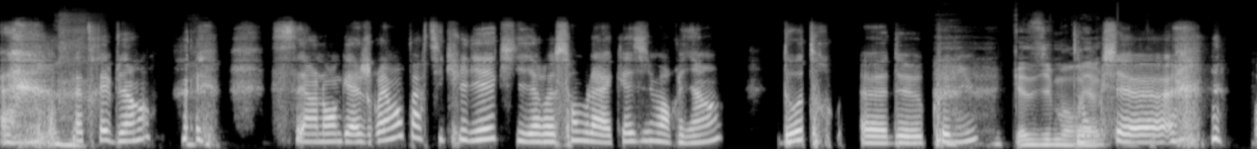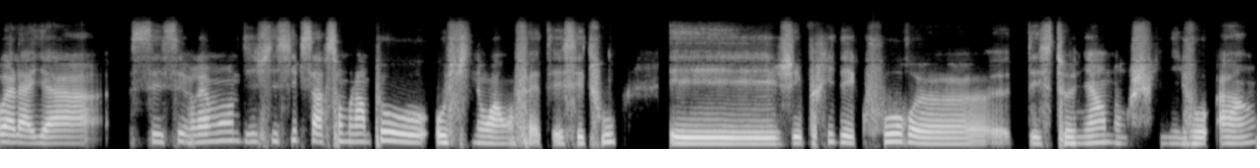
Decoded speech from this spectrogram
Pas très bien. c'est un langage vraiment particulier qui ressemble à quasiment rien d'autres euh, de connus. Quasiment Donc, rien. Euh, voilà, il y a, c'est, c'est vraiment difficile. Ça ressemble un peu au, au finnois en fait, et c'est tout. Et j'ai pris des cours euh, d'estonien, donc je suis niveau A1,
